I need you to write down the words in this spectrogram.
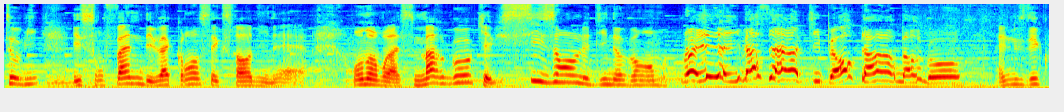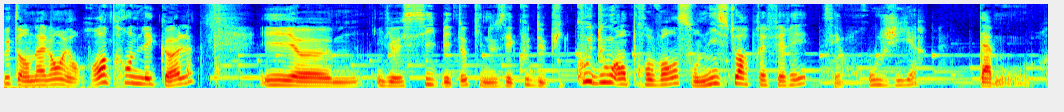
Tommy et sont fans des vacances extraordinaires. On embrasse Margot qui a eu 6 ans le 10 novembre. Joyeux anniversaire un petit peu en retard, Margot. Elle nous écoute en allant et en rentrant de l'école. Et euh, il y a aussi Beto qui nous écoute depuis Coudou en Provence. Son histoire préférée, c'est Rougir d'amour.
